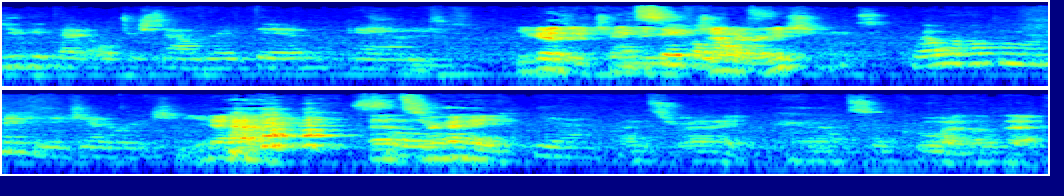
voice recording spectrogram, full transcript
you get that ultrasound right then, and Jeez. You guys are changing generations. well, we're hoping we're making a generation. Yeah. That's So, right. Yeah. That's right. Yeah, that's so cool. I love that.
